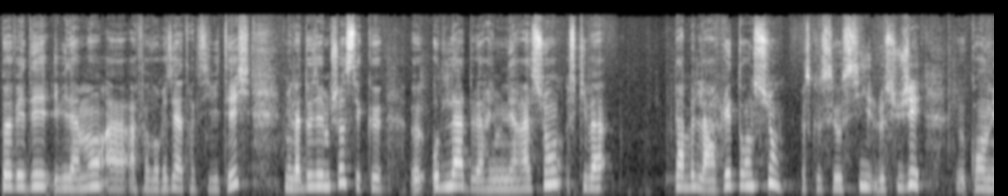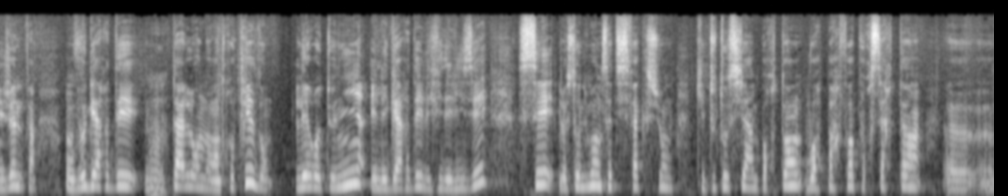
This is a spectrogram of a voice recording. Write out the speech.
peuvent aider évidemment à, favoriser l'attractivité. Mais la deuxième chose, c'est que au-delà de la rémunération, ce qui va permettre la rétention, parce que c'est aussi le sujet. Quand on est jeune, enfin, on veut garder nos talents dans l'entreprise, donc les retenir et les garder, les fidéliser, c'est le sentiment de satisfaction qui est tout aussi important, voire parfois pour certains, euh,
